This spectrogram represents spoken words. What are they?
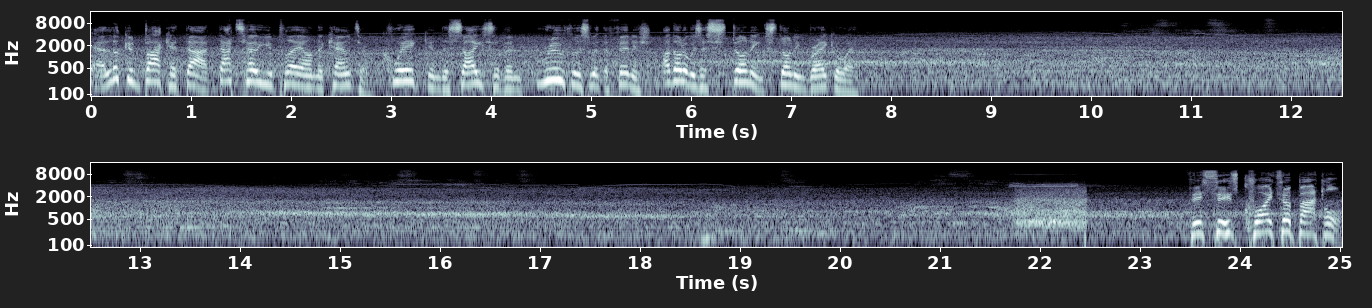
Yeah, looking back at that, that's how you play on the counter. Quick and decisive and ruthless with the finish. I thought it was a stunning, stunning breakaway. This is quite a battle.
